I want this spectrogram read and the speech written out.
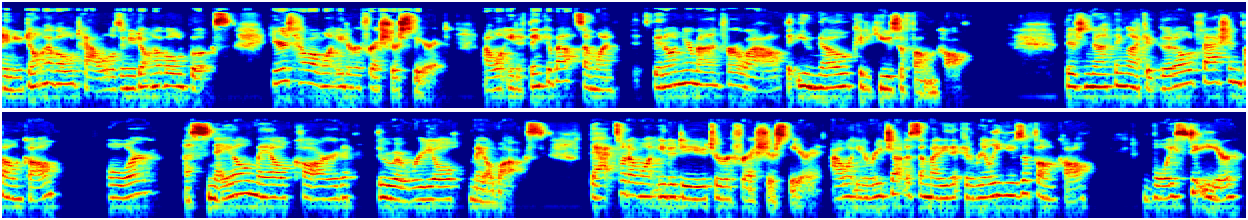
and you don't have old towels and you don't have old books, here's how I want you to refresh your spirit. I want you to think about someone that's been on your mind for a while that you know could use a phone call. There's nothing like a good old fashioned phone call or a snail mail card through a real mailbox. That's what I want you to do to refresh your spirit. I want you to reach out to somebody that could really use a phone call, voice to ear,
